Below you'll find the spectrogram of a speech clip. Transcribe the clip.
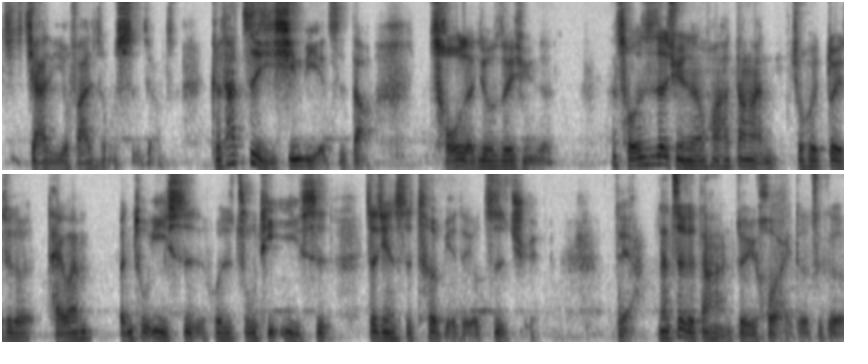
家里又发生什么事这样子。可是他自己心里也知道，仇人就是这群人。那仇人是这群人的话，他当然就会对这个台湾本土意识或是主体意识这件事特别的有自觉，对啊，那这个当然对于后来的这个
